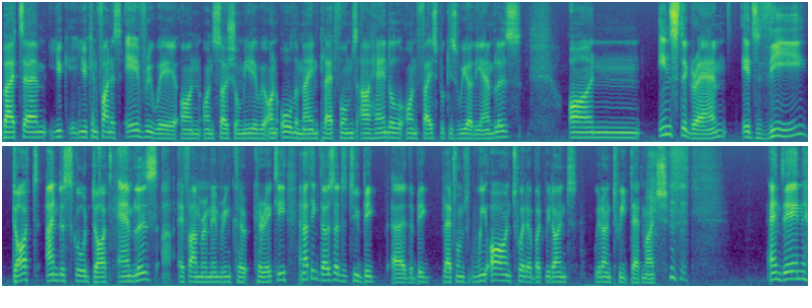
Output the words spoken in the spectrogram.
But um, you you can find us everywhere on on social media. We're on all the main platforms. Our handle on Facebook is We Are the Amblers. On Instagram, it's the dot underscore dot amblers, uh, if I'm remembering cor- correctly. And I think those are the two big uh, the big platforms. We are on Twitter, but we don't we don't tweet that much. And then,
